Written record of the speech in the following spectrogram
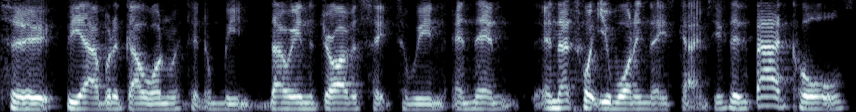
to be able to go on with it and win. They were in the driver's seat to win, and then and that's what you want in these games. If there's bad calls,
